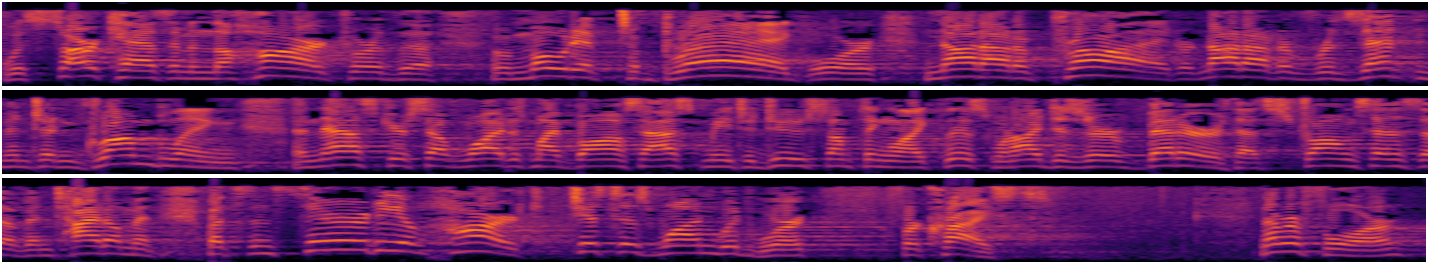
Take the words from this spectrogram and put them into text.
with sarcasm in the heart or the motive to brag or not out of pride or not out of resentment and grumbling and ask yourself, why does my boss ask me to do something like like this when I deserve better, that strong sense of entitlement, but sincerity of heart, just as one would work for Christ. Number four,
